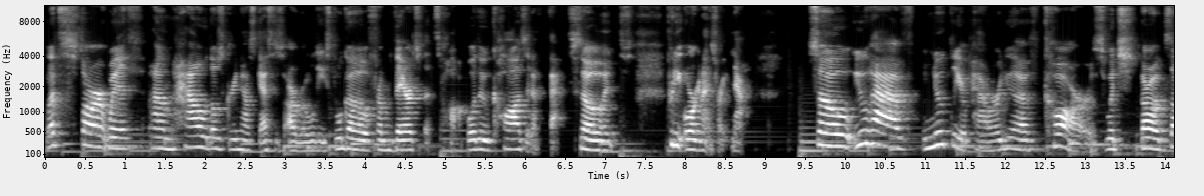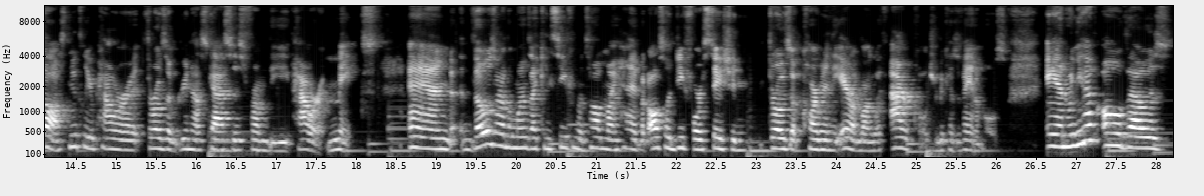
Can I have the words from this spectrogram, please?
let's start with um, how those greenhouse gases are released. We'll go from there to the top. We'll do cause and effect. So, it's pretty organized right now. So you have nuclear power, you have cars, which throw exhaust. Nuclear power throws up greenhouse gases from the power it makes. And those are the ones I can see from the top of my head, but also deforestation throws up carbon in the air along with agriculture because of animals. And when you have all those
